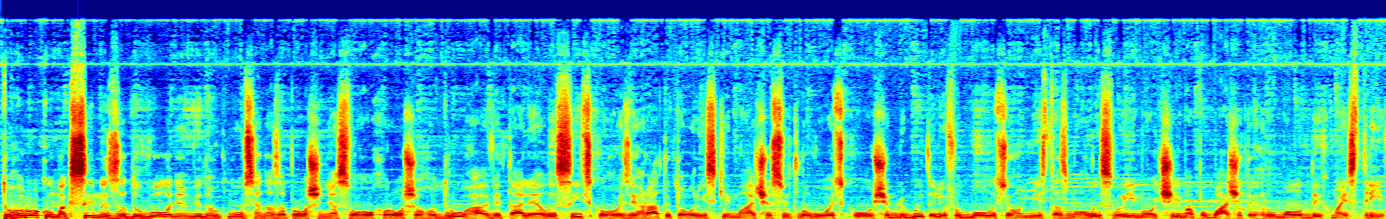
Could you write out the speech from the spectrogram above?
Того року Максим із задоволенням відгукнувся на запрошення свого хорошого друга Віталія Лисицького зіграти товариський матч у Світловодську, щоб любителі футболу цього міста змогли своїми очима побачити гру молодих майстрів.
